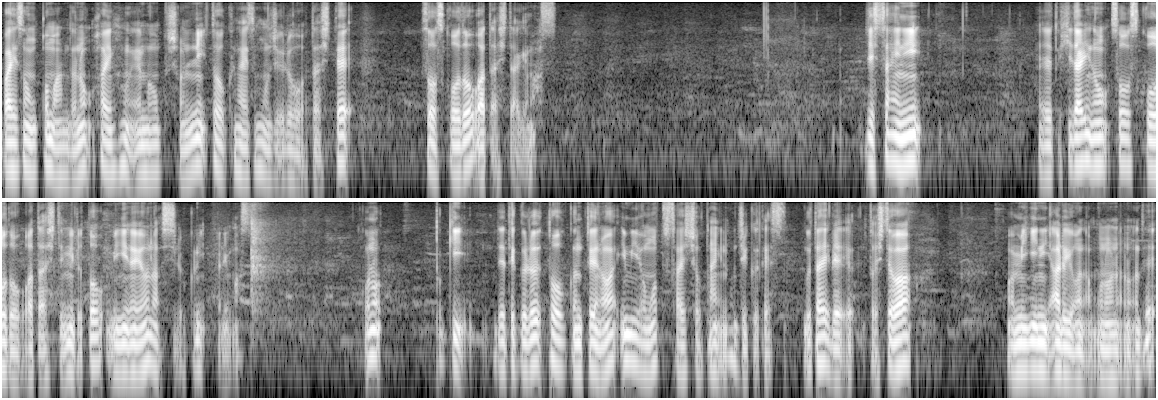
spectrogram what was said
Python コマンドの -m オプションにトークナイズモジュールを渡してソースコードを渡してあげます。実際に、えー、と左のソースコードを渡してみると右のような出力になります。この時出てくるトークンというのは意味を持つ最小単位の軸です。具体例としては、まあ、右にあるようなものなので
